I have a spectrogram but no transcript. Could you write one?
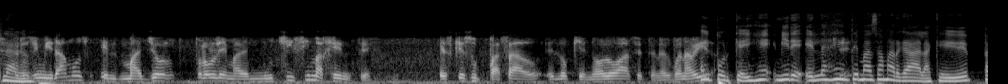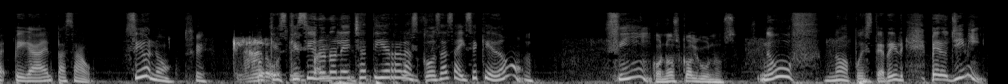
claro. Pero si miramos el mayor problema de muchísima gente, es que su pasado es lo que no lo hace tener buena vida. Ay, porque mire, es la gente más amargada, la que vive pegada del pasado. ¿Sí o no? Sí, Claro. Porque es que si uno no le echa tierra a las cosas, ahí se quedó. Sí. conozco algunos. Uf, no, pues terrible. Pero Jimmy,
